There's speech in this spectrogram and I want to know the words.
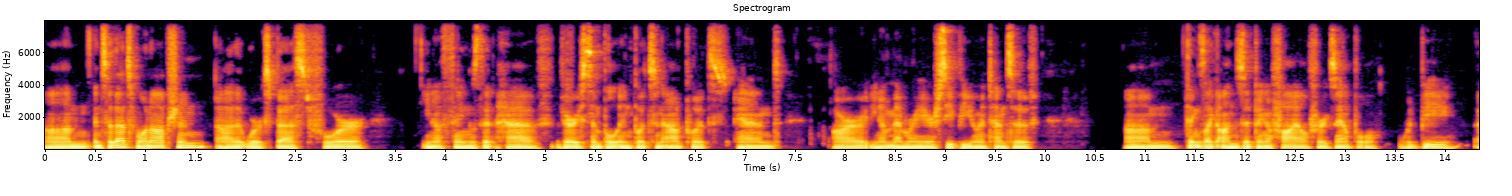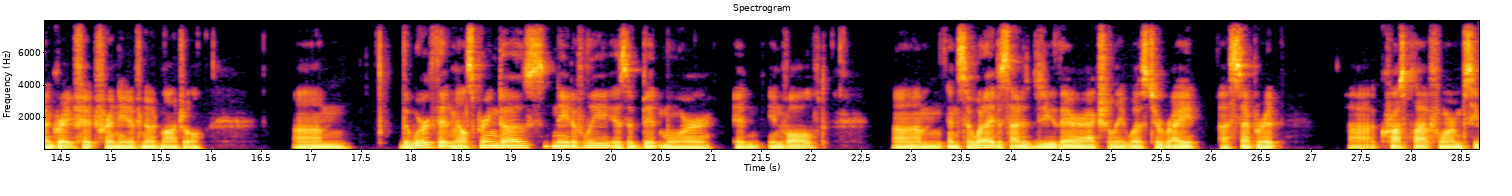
Um, and so that's one option uh, that works best for you know things that have very simple inputs and outputs and are you know memory or CPU intensive. Um, things like unzipping a file, for example, would be a great fit for a native Node module. Um, the work that Mailspring does natively is a bit more in, involved. Um, and so, what I decided to do there actually was to write a separate uh, cross-platform C++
